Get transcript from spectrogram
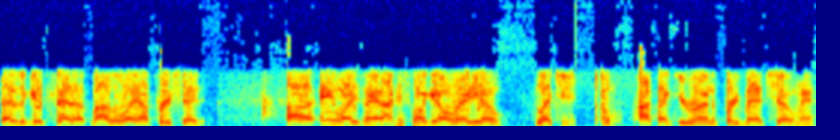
that was a good setup, by the way. I appreciate it. Uh, anyways, man, I just want to get on radio, let you know, I think you're running a pretty bad show, man.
